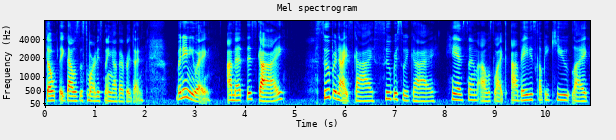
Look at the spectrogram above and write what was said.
don't think that was the smartest thing I've ever done. But anyway, I met this guy, super nice guy, super sweet guy, handsome. I was like, our baby's gonna be cute, like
